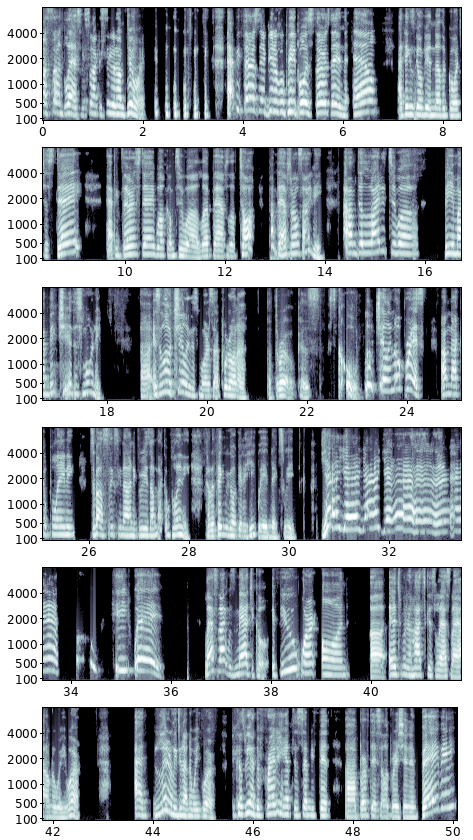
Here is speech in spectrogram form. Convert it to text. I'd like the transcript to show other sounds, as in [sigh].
my sunglasses so I can see what I'm doing. [laughs] Happy Thursday, beautiful people. It's Thursday in the L. I think it's going to be another gorgeous day. Happy Thursday. Welcome to uh, LoveBabz LoveTalk. I'm Babz Rawls-Ivy. I'm delighted to uh, be in my big chair this morning. Uh, it's a little chilly this morning, so I put on a, a throw because it's cool, a little chilly, a little brisk. I'm not complaining. It's about 69 degrees. I'm not complaining because I think we're going to get a heat wave next week. Yeah, yeah, yeah, yeah. Ooh, heat wave. Last night was magical. If you weren't on uh, Edgewood and Hotchkiss last night, I don't know where you were. I literally do not know where you were because we had the Fred Hampton 75th uh, birthday celebration, and baby,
